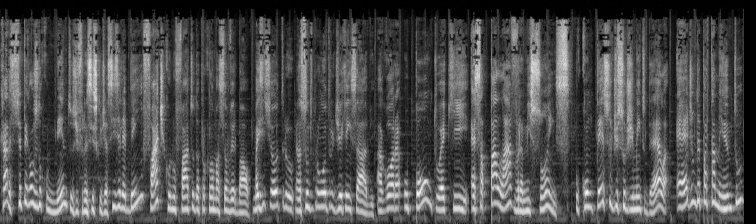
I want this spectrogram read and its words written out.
Cara, se você pegar os documentos de Francisco de Assis, ele é bem enfático no fato da proclamação verbal. Mas isso é outro é assunto para um outro dia, quem sabe. Agora, o ponto é que essa palavra missões, o contexto de surgimento dela é de um departamento,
